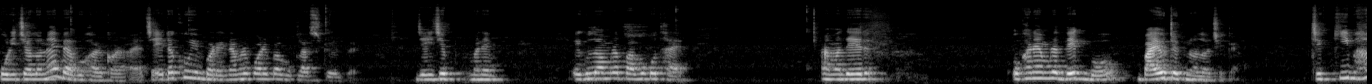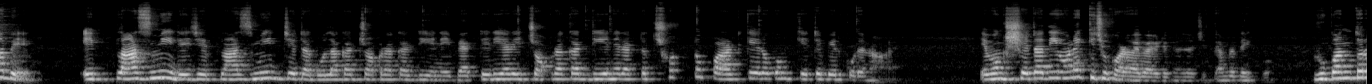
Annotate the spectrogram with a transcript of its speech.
পরিচালনায় ব্যবহার করা হয় আচ্ছা এটা খুব ইম্পর্টেন্ট আমরা পরে পাবো ক্লাস টুয়েলভে যে এই যে মানে এগুলো আমরা পাবো কোথায়? আমাদের, ওখানে আমরা দেখব বায়োটেকনোলজিতে যে কীভাবে এই প্লাজমিড এই যে প্লাজমিড যেটা গোলাকার চক্রাকার ডিএনএ ব্যাকটেরিয়ার এই চক্রাকার ডিএনএর একটা ছোট্ট পার্টকে এরকম কেটে বের করে নেওয়া হয়। এবং সেটা দিয়ে অনেক কিছু করা হয় বায়োটেকনোলজিতে আমরা দেখব। রূপান্তর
